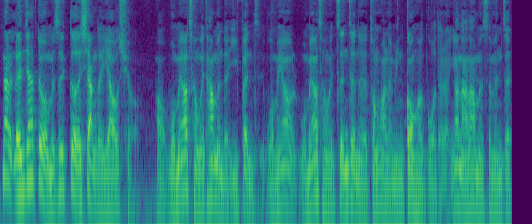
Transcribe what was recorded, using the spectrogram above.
那人家对我们是各项的要求，哦，我们要成为他们的一份子，我们要我们要成为真正的中华人民共和国的人，要拿到他们身份证，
